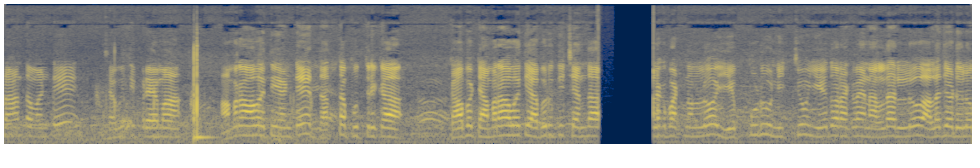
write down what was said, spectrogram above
ప్రాంతం అంటే చవితి ప్రేమ అమరావతి అంటే దత్తపుత్రిక. కాబట్టి అమరావతి అభివృద్ధి చెందాలి విశాఖపట్నంలో ఎప్పుడూ నిత్యం ఏదో రకమైన అల్లర్లు అలజడులు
